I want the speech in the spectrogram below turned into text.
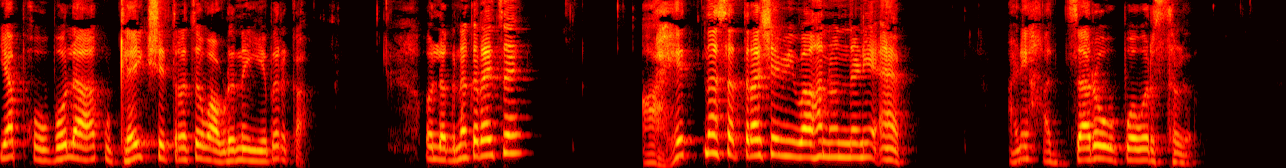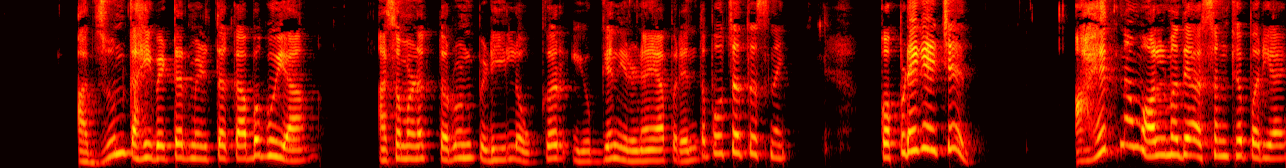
या फोबोला कुठल्याही क्षेत्राचं वावडं नाही आहे बरं का. अ लग्न करायचं आहे आहेत ना सतराशे विवाह नोंदणी ॲप आणि हजारो उपवर स्थळं. अजून काही बेटर मिळतं का बघूया. असं म्हणत तरुण पिढी लवकर योग्य निर्णयापर्यंत पोचतच नाही. कपडे घ्यायचेत आहेत ना मॉलमध्ये असंख्य पर्याय.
